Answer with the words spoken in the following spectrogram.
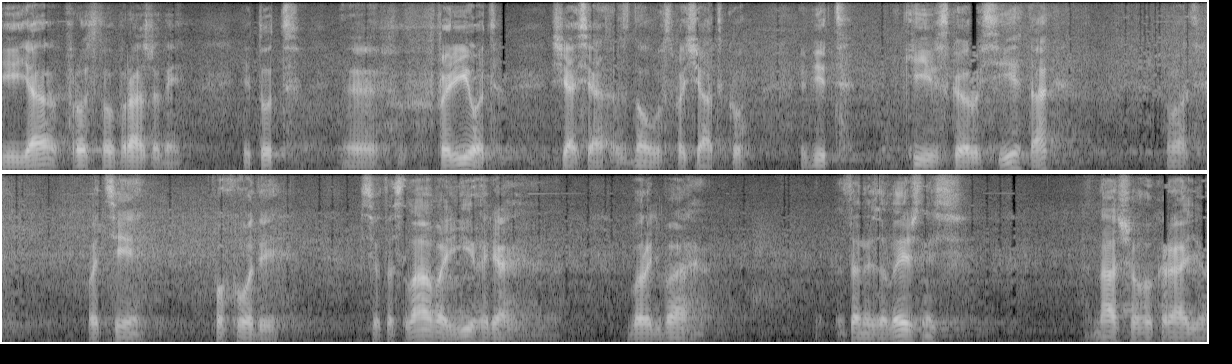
і я просто вражений. І тут е, в період, зараз я знову спочатку від Київської Русі, так? От. Оці походи Святослава, Ігоря, боротьба за незалежність нашого краю,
